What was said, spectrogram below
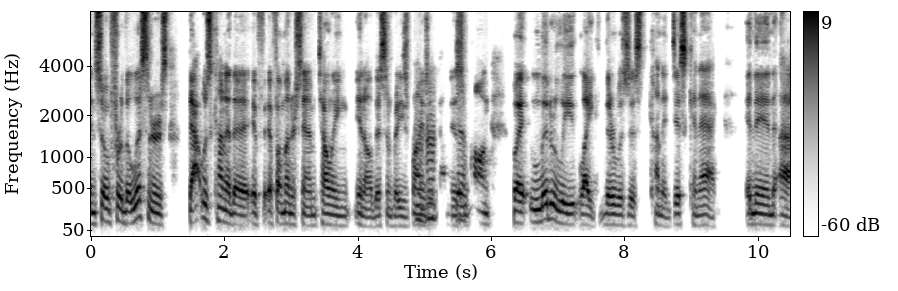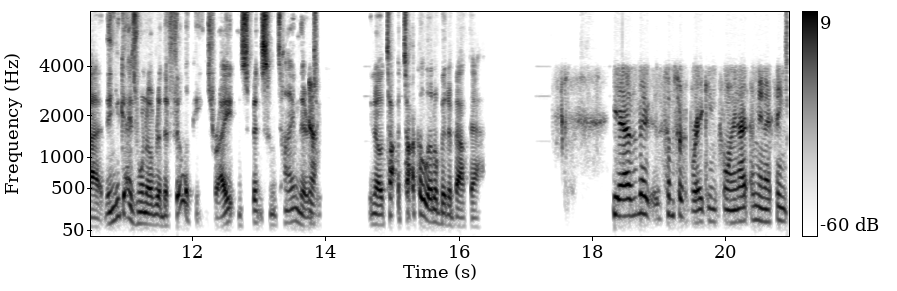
and so for the listeners that was kind of the if, if i'm understanding i'm telling you know this and he's brian's Mhm. this Yeah. wrong but literally like there was this kind of disconnect and then uh then you guys went over to the philippines right and spent some time there Yeah. too. you know talk, talk a little bit about that Yeah, some sort of breaking point. I, I mean, I think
